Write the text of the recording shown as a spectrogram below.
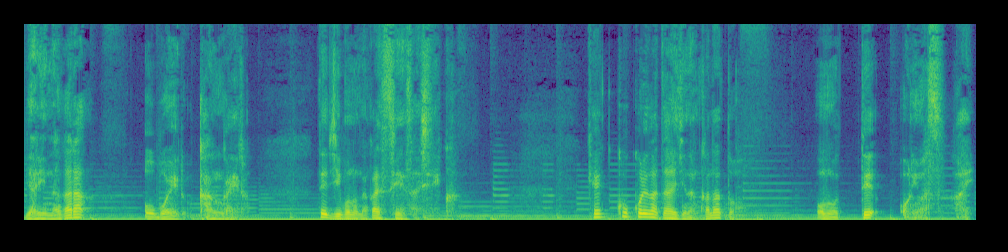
やりながら覚える考える。で自分の中で精査していく。結構これが大事なんかなと思っております。はい。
